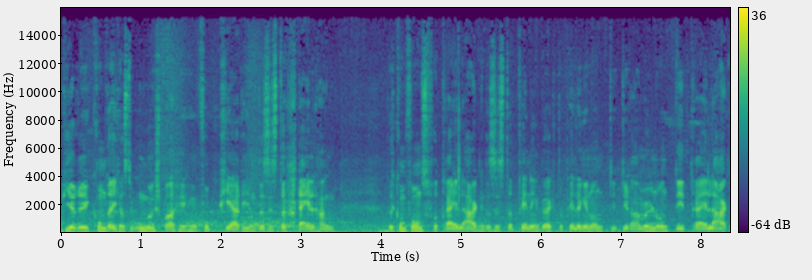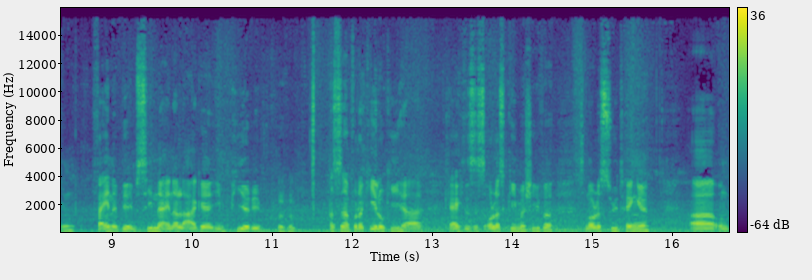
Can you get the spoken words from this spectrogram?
Piri kommt eigentlich aus dem Umgangssprachlichen von Peri und das ist der Steilhang. Das kommt von uns von drei Lagen, das ist der Penningberg, der Pellingen und die, die Rammeln und die drei Lagen vereinen wir im Sinne einer Lage im Piri. Mhm. Das ist von der Geologie her gleich, das ist alles Klimaschiefer, das sind alles Südhänge äh, und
